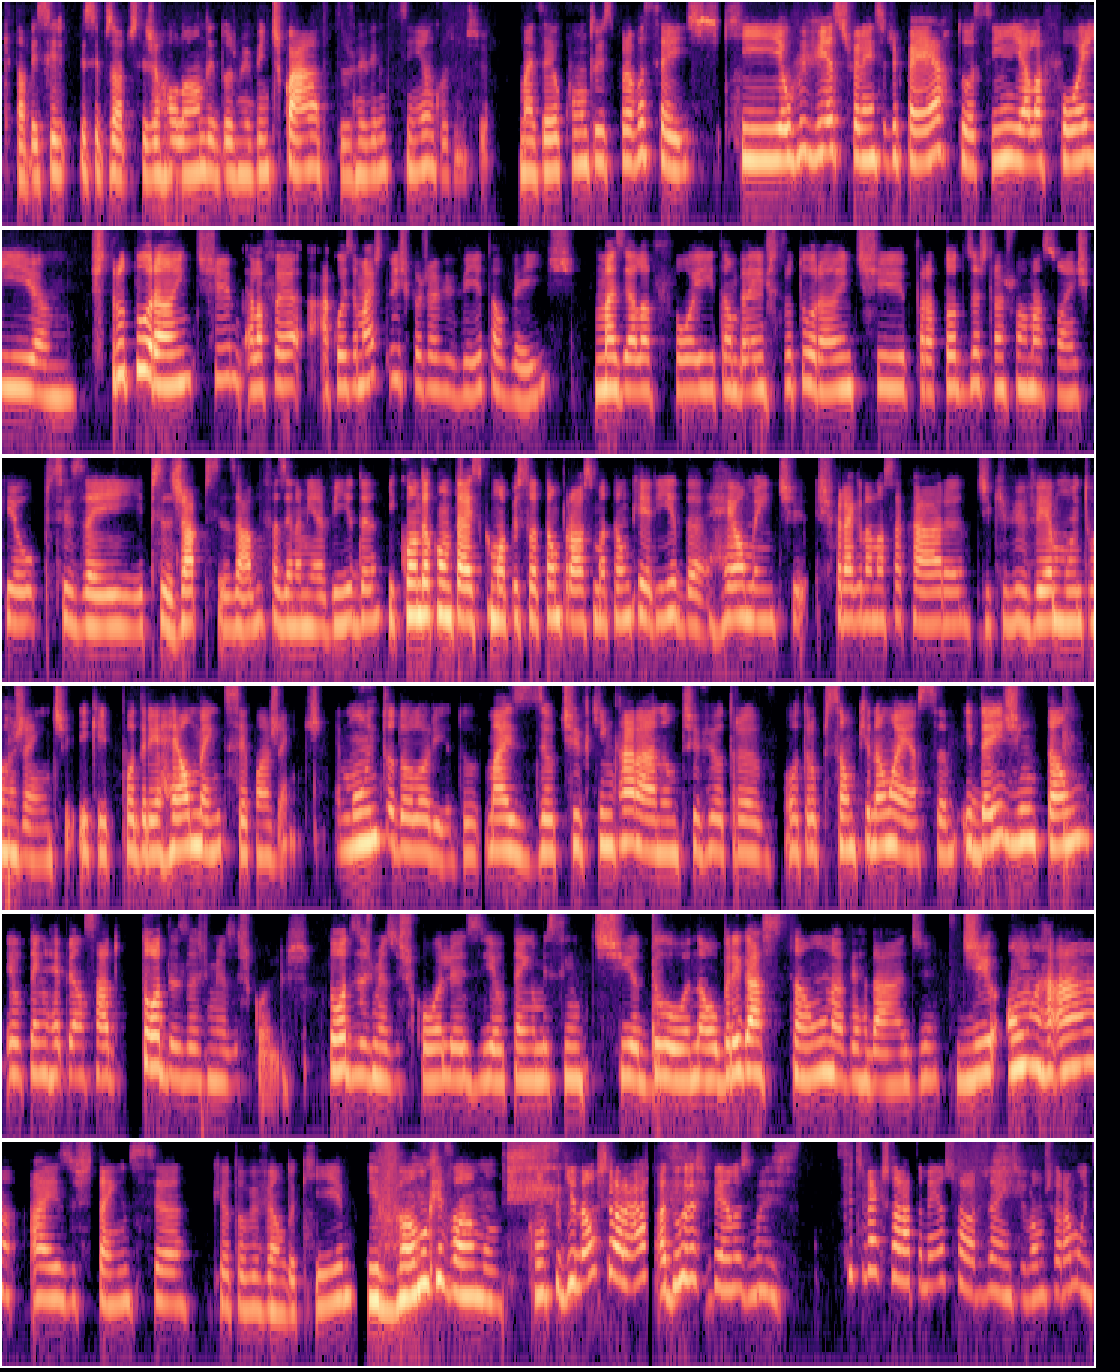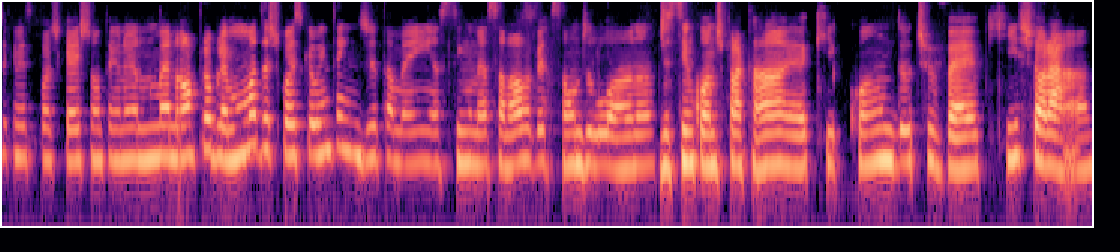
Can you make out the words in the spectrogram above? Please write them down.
que talvez esse episódio esteja rolando em 2024, 2025, a gente. Mas aí eu conto isso para vocês, que eu vivi essa experiência de perto, assim, e ela foi hum, estruturante, ela foi a coisa mais triste que eu já vivi, talvez, mas ela foi também estruturante para todas as transformações que eu precisei, já precisava fazer na minha vida. E quando acontece com uma pessoa tão próxima, tão querida, realmente esfrega na nossa cara de que viver é muito urgente e que poderia realmente ser com a gente. É muito dolorido, mas eu tive que encarar, não tive outra outra opção que não essa. E desde então eu tenho repensado todas as minhas escolhas. Todas as minhas escolhas, e eu tenho me sentido na obrigação, na verdade, de honrar a existência que eu tô vivendo aqui. E vamos que vamos. Consegui não chorar a duras penas, mas se tiver que chorar também, eu choro, gente. Vamos chorar muito aqui nesse podcast, não tenho o menor problema. Uma das coisas que eu entendi também, assim, nessa nova versão de Luana, de cinco anos pra cá, é que quando eu tiver que chorar,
